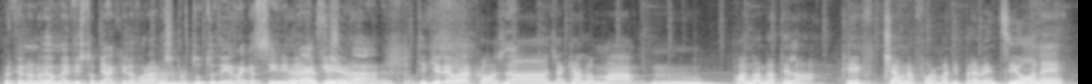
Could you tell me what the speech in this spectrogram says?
perché non avevo mai visto bianchi lavorare, eh. soprattutto dei ragazzini dei bianchi ragazzini, sudare. Insomma. Ti chiedevo una cosa Giancarlo, ma mh, quando andate là, che c'è una forma di prevenzione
